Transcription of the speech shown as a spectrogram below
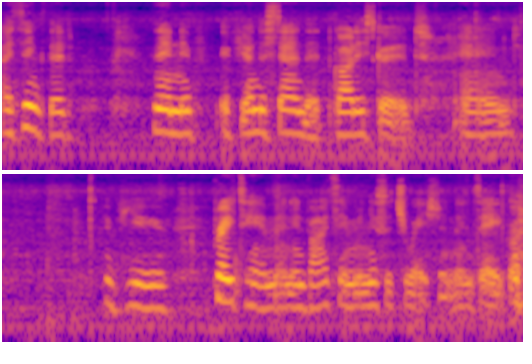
I think that then if if you understand that God is good and if you pray to him and invite him in your situation and say god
